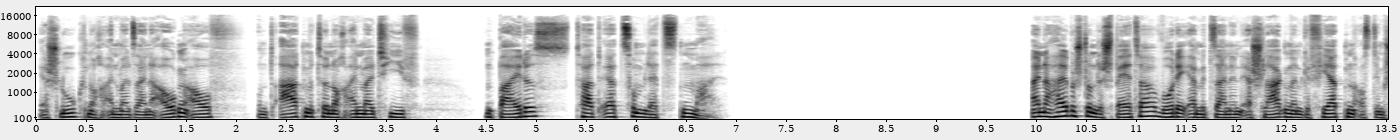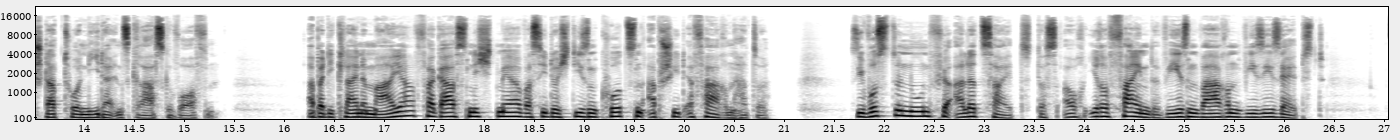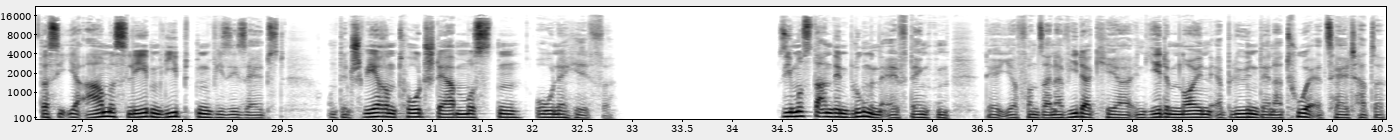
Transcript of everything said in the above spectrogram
Er schlug noch einmal seine Augen auf und atmete noch einmal tief, und beides tat er zum letzten Mal. Eine halbe Stunde später wurde er mit seinen erschlagenen Gefährten aus dem Stadttor nieder ins Gras geworfen. Aber die kleine Maya vergaß nicht mehr, was sie durch diesen kurzen Abschied erfahren hatte. Sie wusste nun für alle Zeit, dass auch ihre Feinde Wesen waren wie sie selbst, dass sie ihr armes Leben liebten wie sie selbst und den schweren Tod sterben mussten ohne Hilfe. Sie musste an den Blumenelf denken, der ihr von seiner Wiederkehr in jedem neuen Erblühen der Natur erzählt hatte,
